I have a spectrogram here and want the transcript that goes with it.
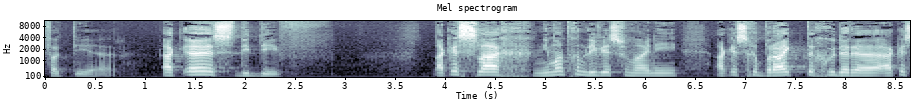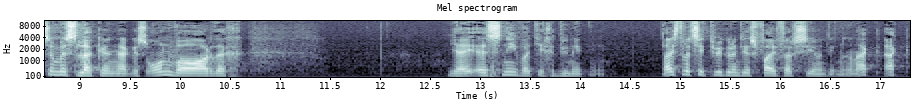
fouteer. Ek is die dief. Ek is sleg. Niemand gaan lief wees vir my nie. Ek is gebruikte goedere. Ek is 'n mislukking. Ek is onwaardig. Jy is nie wat jy gedoen het nie. Luister wat sê 2 Korintiërs 5 vers 17. En ek ek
